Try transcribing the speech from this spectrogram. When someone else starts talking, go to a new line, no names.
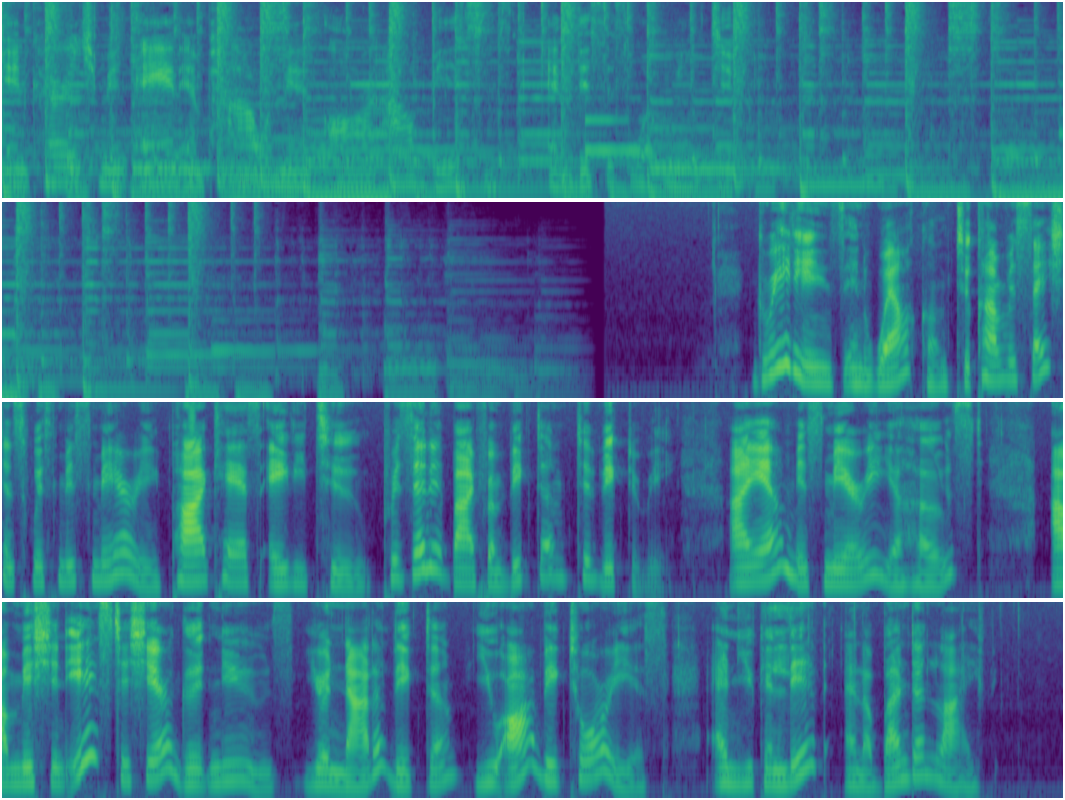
encouragement and empowerment are our business, and this is what we do. Greetings and welcome to Conversations with Miss Mary, Podcast 82, presented by From Victim to Victory. I am Miss Mary, your host. Our mission is to share good news. You're not a victim, you are victorious, and you can live an abundant life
